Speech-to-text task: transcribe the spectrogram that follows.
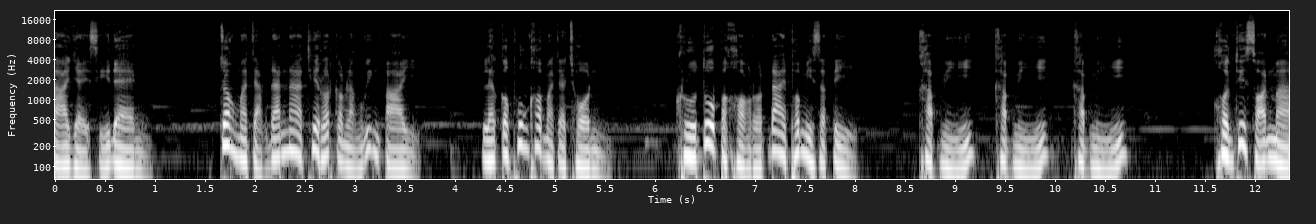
ตาใหญ่สีแดง จ้องมาจากด้านหน้าที่รถกำลังวิ่งไป แล้วก็พุ่งเข้ามาจะชน ครูตู้ประคองรถได้เพราะมีสติ ขับหนี ขับหนี ขับหนี คนที่ซ้อนมา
